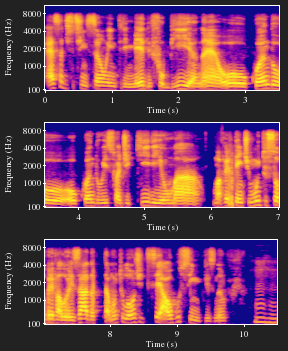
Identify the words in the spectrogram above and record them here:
Essa distinção entre medo e fobia, né, ou quando, ou quando isso adquire uma, uma vertente muito sobrevalorizada, está muito longe de ser algo simples, né? Uhum.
